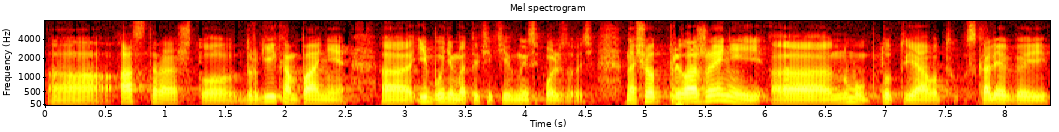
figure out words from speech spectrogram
э, Astra, что другие компании, э, и будем это эффективно использовать. Насчет приложений, ну, тут я вот с коллегой,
